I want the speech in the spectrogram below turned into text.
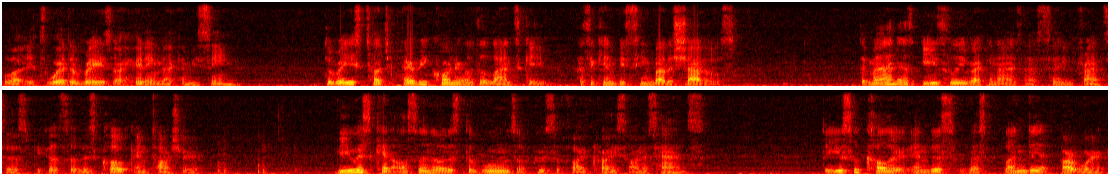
but it's where the rays are hitting that can be seen. The rays touch every corner of the landscape, as it can be seen by the shadows. The man is easily recognized as Saint Francis because of his cloak and tonsure. Viewers can also notice the wounds of crucified Christ on his hands. The use of color in this resplendent artwork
